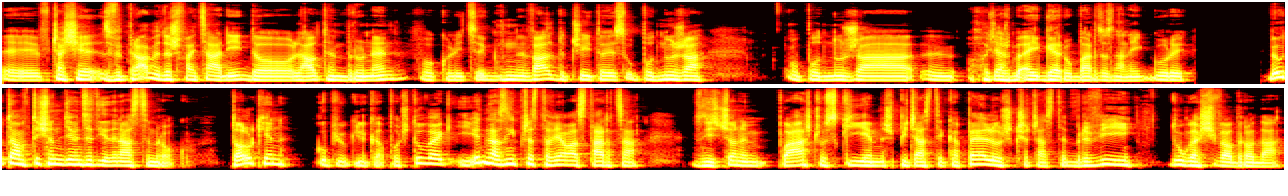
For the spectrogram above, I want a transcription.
Y, w czasie z wyprawy do Szwajcarii, do Lautenbrunnen w okolicy Grunwaldu, czyli to jest u podnóża, u podnóża y, chociażby Eigeru, bardzo znanej góry. Był tam w 1911 roku. Tolkien kupił kilka pocztówek i jedna z nich przedstawiała starca w zniszczonym płaszczu z kijem, szpiczasty kapelusz, krzeczaste brwi, długa siwa broda.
